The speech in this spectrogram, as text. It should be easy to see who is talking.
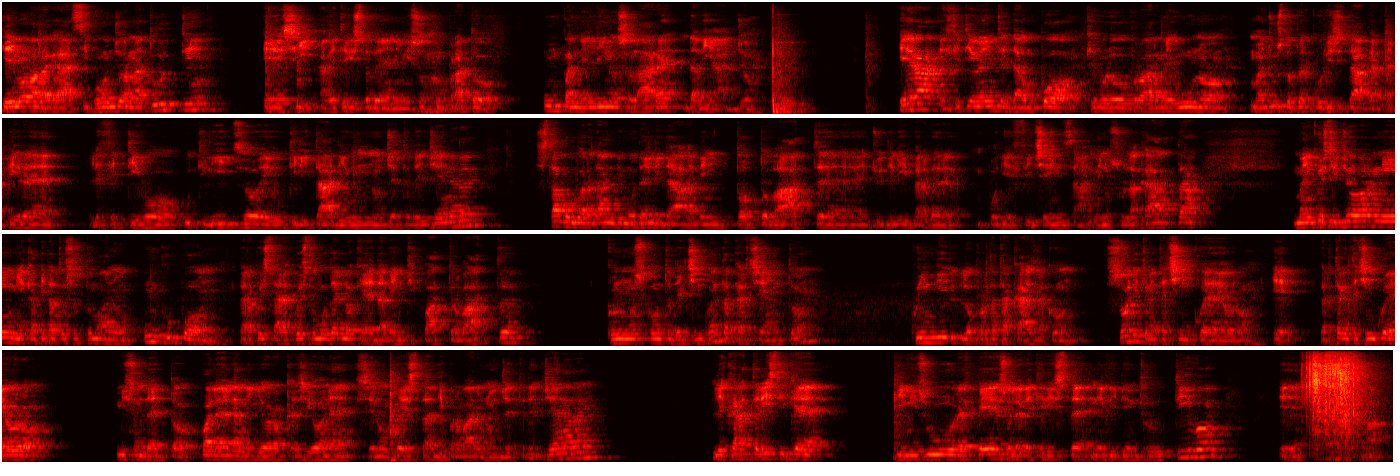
Speaker 1: Game on ragazzi, buongiorno a tutti e sì, avete visto bene, mi sono comprato un pannellino solare da viaggio. Era effettivamente da un po' che volevo provarne uno, ma giusto per curiosità, per capire l'effettivo utilizzo e utilità di un oggetto del genere. Stavo guardando i modelli da 28 watt, eh, giù di lì per avere un po' di efficienza, almeno sulla carta, ma in questi giorni mi è capitato sotto mano un coupon per acquistare questo modello che è da 24 watt con uno sconto del 50% quindi l'ho portato a casa con soli 35 euro. E per 35 euro mi sono detto qual è la migliore occasione se non questa di provare un oggetto del genere? Le caratteristiche di misure e peso le avete viste nel video introduttivo e ma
